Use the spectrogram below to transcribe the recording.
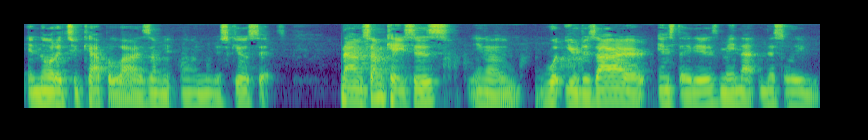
in order to capitalize on, on your skill sets. Now, in some cases, you know, what your desire end state is may not necessarily,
